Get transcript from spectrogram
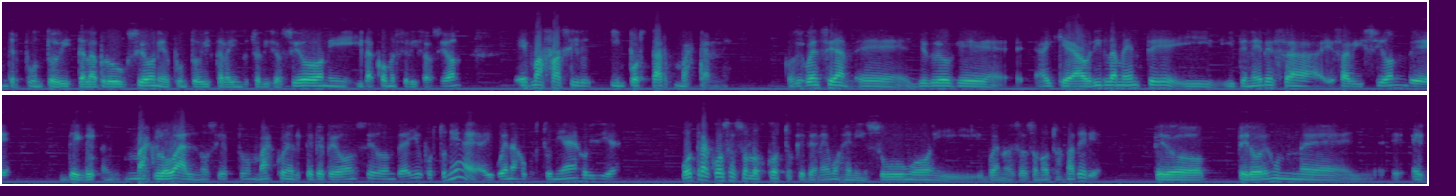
desde el punto de vista de la producción y desde el punto de vista de la industrialización y la comercialización, es más fácil importar más carne consecuencia, eh, yo creo que hay que abrir la mente y, tener esa, esa visión de, más global, ¿no es cierto? Más con el TPP-11, donde hay oportunidades, hay buenas oportunidades hoy día. Otra cosa son los costos que tenemos en insumos y, bueno, esas son otras materias. Pero, pero es un. Eh, eh,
